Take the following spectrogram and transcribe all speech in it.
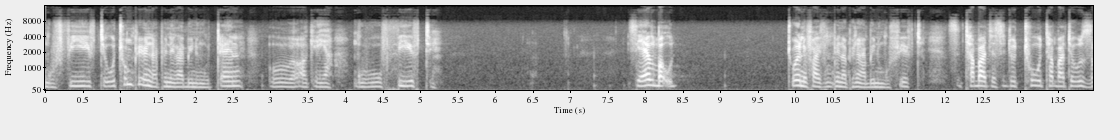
ngu-50 u-2 umphindaphinde kabini ngu-10 okay ya ngu-50 siyayazi uba u-25 umphindaphinde kabini ngu-50 sithabathe sithi u-2 uthabathe u-0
